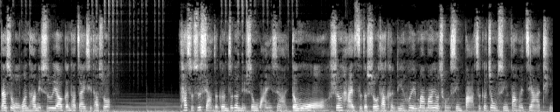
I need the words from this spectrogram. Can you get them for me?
但是我问他你是不是要跟他在一起？他说他只是想着跟这个女生玩一下，等我生孩子的时候，他肯定会慢慢又重新把这个重心放回家庭。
